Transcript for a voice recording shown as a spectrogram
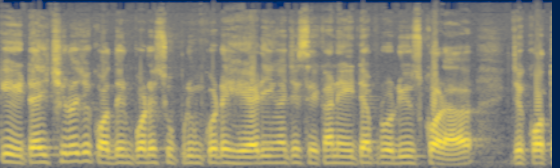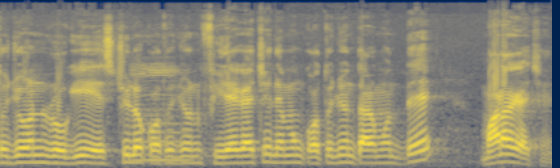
কি এটাই ছিল যে কদিন পরে সুপ্রিম কোর্টে হিয়ারিং আছে সেখানে এটা প্রডিউস করা যে কতজন রোগী এসেছিল কতজন ফিরে গেছেন এবং কতজন তার মধ্যে মারা গেছেন।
